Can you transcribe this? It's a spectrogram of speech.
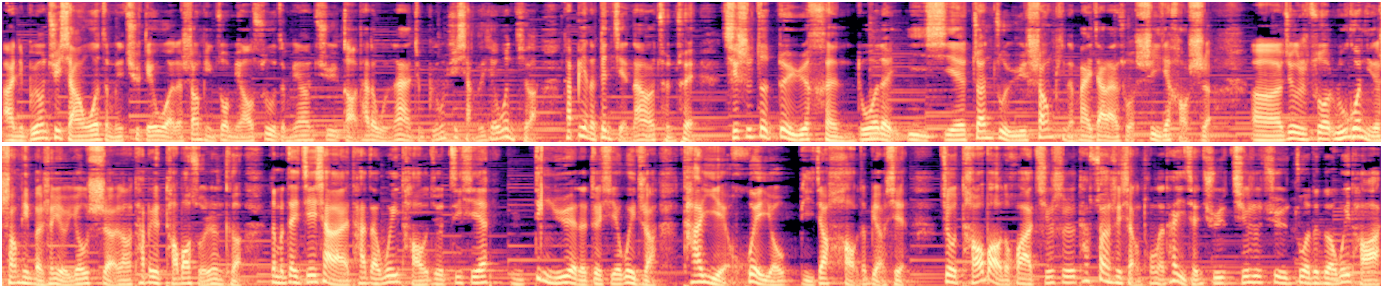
啊，你不用去想我怎么去给我的商品做描述，怎么样去搞它的文案，就不用去想这些问题了，它变得更简单而纯粹。其实这对于很多的一些专注于商品的卖家来说是一件好事，呃，就是说如果你。你的商品本身有优势，然后它被淘宝所认可，那么在接下来，它在微淘就这些嗯订阅的这些位置啊，它也会有比较好的表现。就淘宝的话，其实它算是想通了，它以前去其实去做这个微淘啊，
